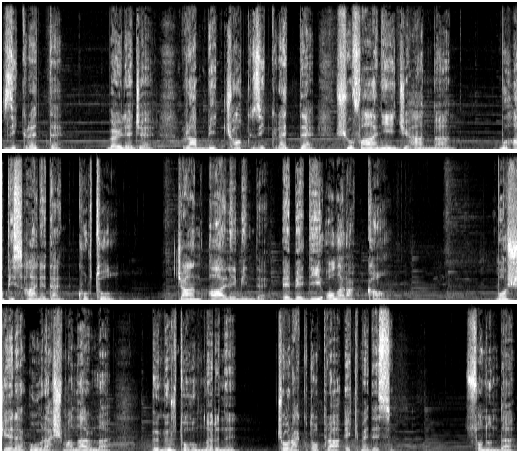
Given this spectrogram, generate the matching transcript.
Zikret de, böylece Rabbi çok zikret de şu fani cihandan, bu hapishaneden kurtul. Can aleminde ebedi olarak kal.'' boş yere uğraşmalarla ömür tohumlarını çorak toprağa ekmedesin. Sonunda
